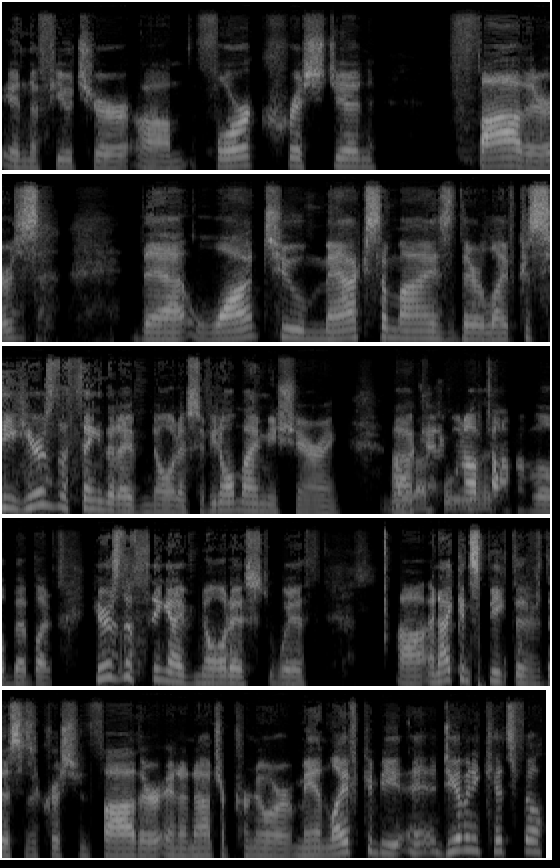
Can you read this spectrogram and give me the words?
in the future um, for Christian fathers that want to maximize their life. Because see, here's the thing that I've noticed. If you don't mind me sharing, uh, kind of went off topic a little bit, but here's the thing I've noticed with. Uh, and I can speak to this as a Christian father and an entrepreneur. Man, life can be. Eh, do you have any kids, Phil?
